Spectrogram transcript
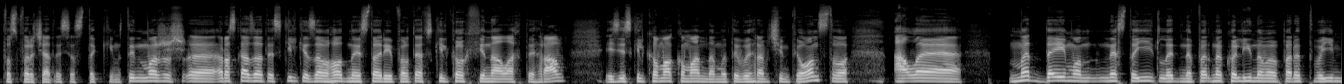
посперечатися з таким. Ти можеш е, розказувати скільки завгодно історій про те, в скількох фіналах ти грав, і зі скількома командами ти виграв чемпіонство, але. Метт Деймон не стоїть ледь не на колінами перед твоїм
